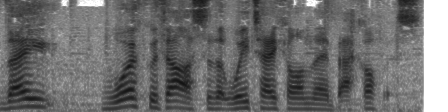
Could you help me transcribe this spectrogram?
they work with us so that we take on their back office.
